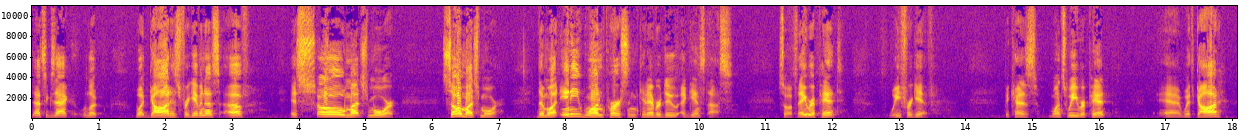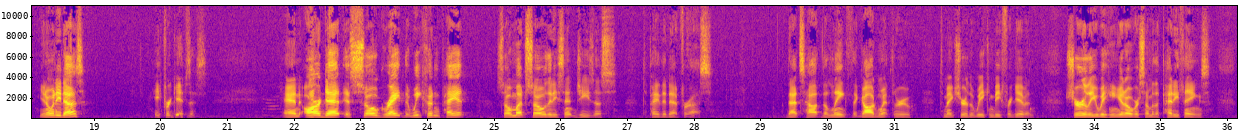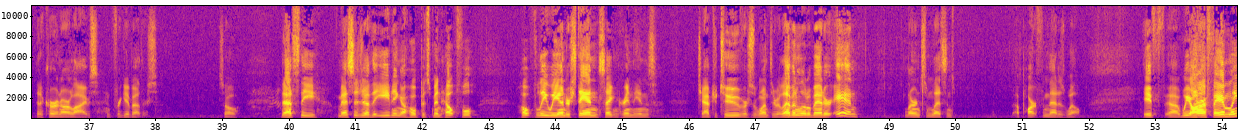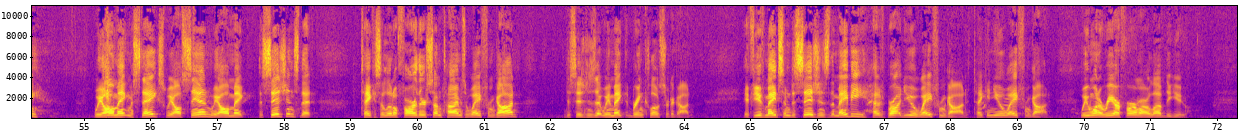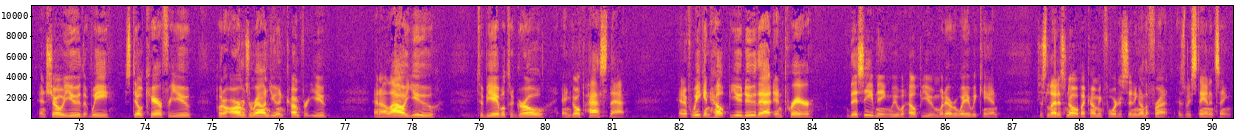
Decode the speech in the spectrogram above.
That's exact. Look, what God has forgiven us of is so much more, so much more than what any one person could ever do against us. So if they repent, we forgive. Because once we repent uh, with God, you know what He does? He forgives us. And our debt is so great that we couldn't pay it, so much so that He sent Jesus to pay the debt for us. That's how the length that God went through to make sure that we can be forgiven. Surely we can get over some of the petty things that occur in our lives and forgive others. So that's the message of the evening. I hope it's been helpful. Hopefully we understand 2 Corinthians chapter 2 verses 1 through 11 a little better and learn some lessons apart from that as well. If uh, we are a family, we all make mistakes, we all sin, we all make decisions that take us a little farther sometimes away from God, decisions that we make that bring closer to God. If you've made some decisions that maybe have brought you away from God, taken you away from God, we want to reaffirm our love to you and show you that we still care for you, put our arms around you and comfort you, and allow you to be able to grow and go past that. And if we can help you do that in prayer this evening, we will help you in whatever way we can. Just let us know by coming forward or sitting on the front as we stand and sing.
